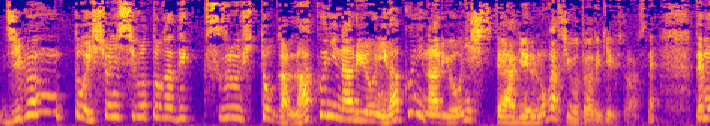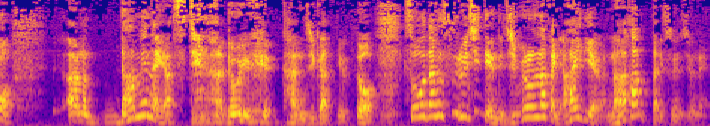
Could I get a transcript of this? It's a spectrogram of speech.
自分と一緒に仕事がでする人が楽になるように、楽になるようにしてあげるのが仕事ができる人なんですね。でも、あの、ダメなやつっていうのはどういう感じかっていうと、相談する時点で自分の中にアイディアがなかったりするんですよね。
